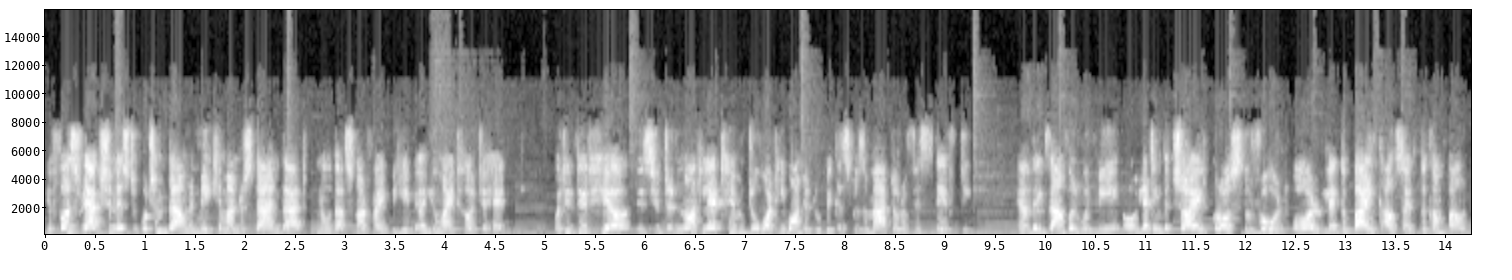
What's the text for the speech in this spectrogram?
Your first reaction is to put him down and make him understand that no, that's not right behavior. You might hurt your head. What you did here is you did not let him do what he wanted to because it was a matter of his safety. Another example would be uh, letting the child cross the road or let the bike outside the compound.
